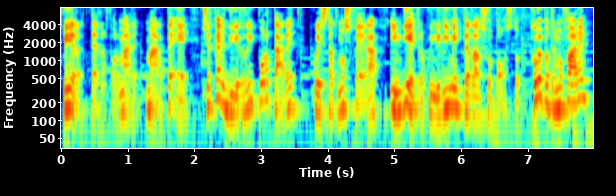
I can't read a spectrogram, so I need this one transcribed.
per terraformare Marte è cercare di riportare questa atmosfera indietro, quindi rimetterla al suo posto. Come potremmo fare?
